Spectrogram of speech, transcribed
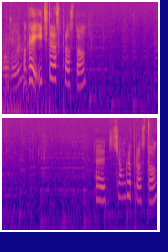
Bonjour. Okej, idź teraz prosto. E, ciągle prosto.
